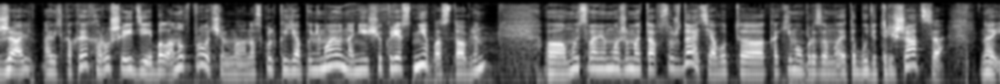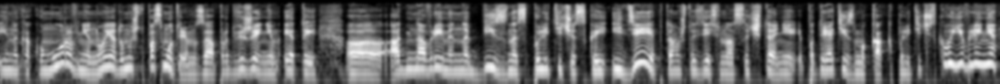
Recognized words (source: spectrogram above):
Жаль, а ведь какая хорошая идея была. Ну, впрочем, э, насколько я понимаю, на ней еще крест не поставлен. Э, Мы с вами можем это обсуждать, а вот э, каким образом это будет решаться и на каком уровне, ну, я думаю, что посмотрим за продвижением этой одновременно бизнес-политической идеи, потому что здесь у нас сочетание патриотизма как политического явления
